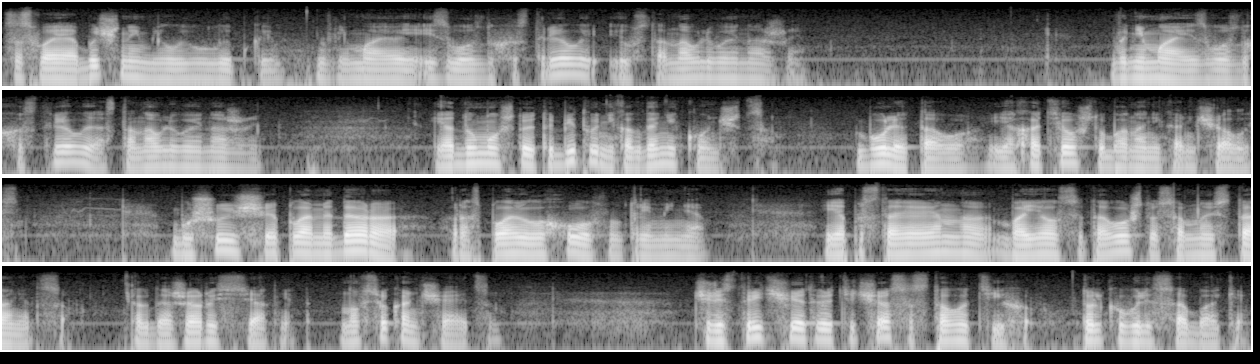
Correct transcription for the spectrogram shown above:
со своей обычной милой улыбкой, внимая из воздуха стрелы и устанавливая ножи. Вынимая из воздуха стрелы и останавливая ножи. Я думал, что эта битва никогда не кончится. Более того, я хотел, чтобы она не кончалась. Бушующее пламя дара расплавило холод внутри меня. Я постоянно боялся того, что со мной станется, когда жар иссякнет, но все кончается. Через три четверти часа стало тихо, только выли собаки.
